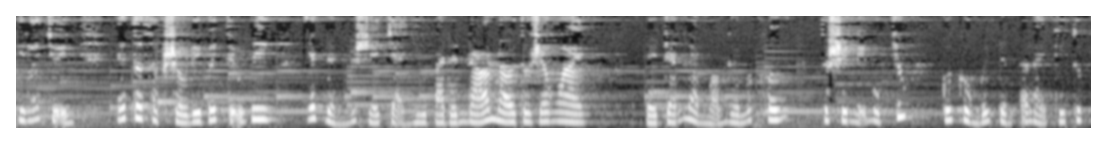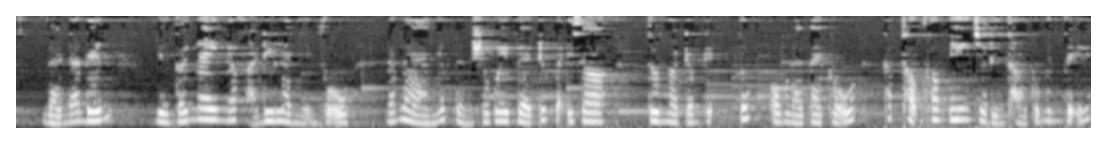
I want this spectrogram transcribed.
khi nói chuyện. Nếu tôi thật sự đi với tiểu viên, nhất định nó sẽ chạy như ba đến đó lôi tôi ra ngoài. Để tránh làm mọi người mất hứng, tôi suy nghĩ một chút, cuối cùng quyết định ở lại ký túc đợi nó đến. Nhưng tới nay nó phải đi làm nhiệm vụ, nó là nhất định sẽ quay về trước 7 giờ. Tôi ngồi trong ký túc ôm lại bài cũ, thấp thỏm không yên chờ điện thoại của Minh Vĩ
